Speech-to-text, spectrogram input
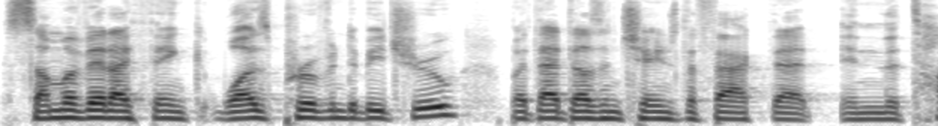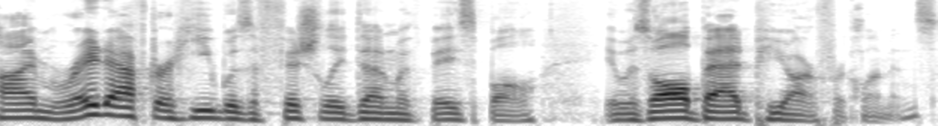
Some of it, I think, was proven to be true, but that doesn't change the fact that in the time right after he was officially done with baseball, it was all bad PR for Clemens.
